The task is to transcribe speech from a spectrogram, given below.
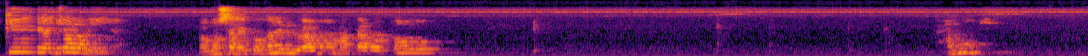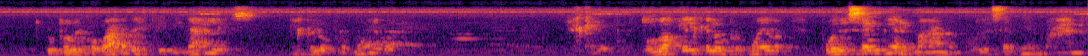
¿qué ha hecho la vida? Vamos a recogerlo y vamos a matarlo todo. Vamos. Grupo de cobardes, criminales, el que lo promueva todo aquel que lo promueva. Puede ser mi hermano, puede ser mi hermana,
